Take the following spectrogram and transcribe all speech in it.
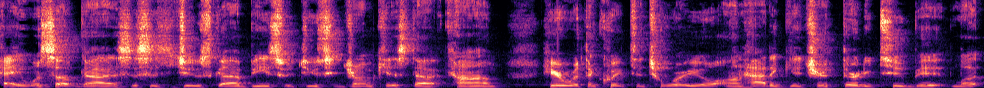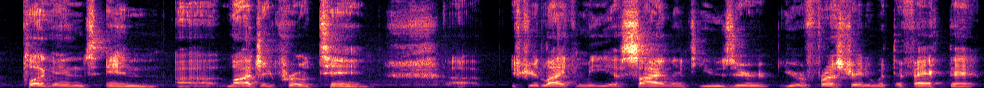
Hey, what's up guys? This is Juice God Beats with JuicyDrumKits.com here with a quick tutorial on how to get your 32-bit plugins in uh, Logic Pro 10. Uh, if you're like me, a Sylenth user, you're frustrated with the fact that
